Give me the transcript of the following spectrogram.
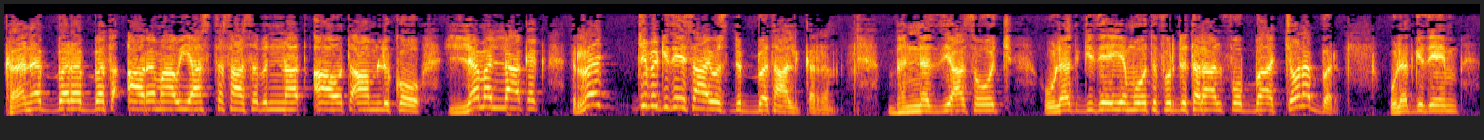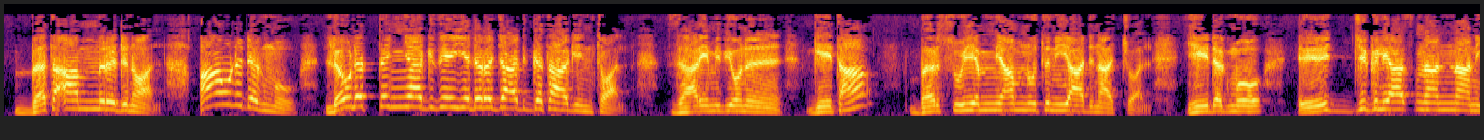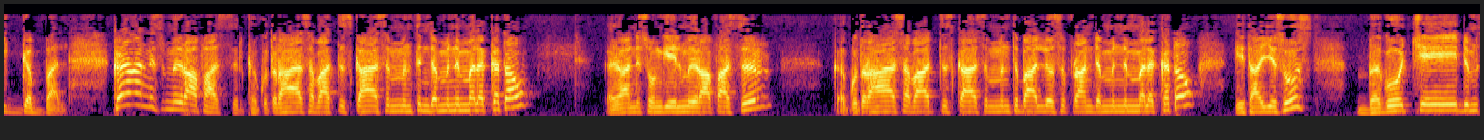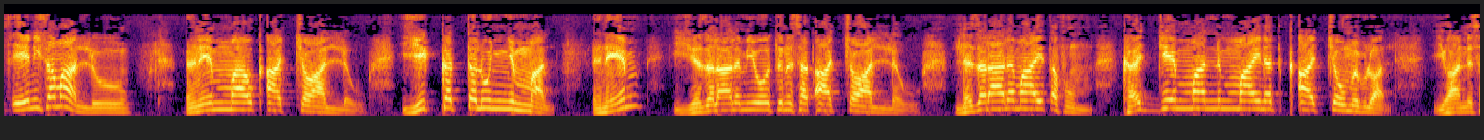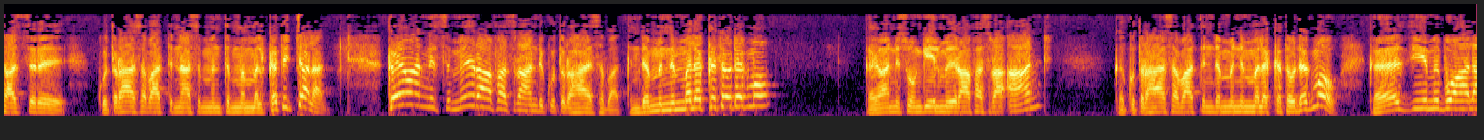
ከነበረበት አረማዊ አስተሳሰብና ጣዖት አምልኮ ለመላቀቅ ረጅም ጊዜ ሳይወስድበት አልቀርም በእነዚያ ሰዎች ሁለት ጊዜ የሞት ፍርድ ተላልፎባቸው ነበር። ሁለት ጊዜም በተአምር ድነዋል። አሁን ደግሞ ለሁለተኛ ጊዜ የደረጃ እድገት አግኝተዋል። ዛሬም ቢሆን ጌታ በእርሱ የሚያምኑትን ያድናቸዋል። ይህ ደግሞ እጅግ ሊያጽናናን ይገባል። ከዮሐንስ ምዕራፍ አስር ከቁጥር ሀያ ሰባት እስከ ሀያ ስምንት እንደምንመለከተው ከዮሐንስ ወንጌል ምዕራፍ አስር ከቁጥር ሀያ ሰባት እስከ ሀያ ስምንት ባለው ስፍራ እንደምንመለከተው ጌታ ኢየሱስ በጎቼ ድምፄን ይሰማሉ እኔም አውቃቸዋለሁ ይከተሉኝማል እኔም የዘላለም ሕይወትን እሰጣቸዋለሁ። ለዘላለም አይጠፉም ከእጄም ማንም አይነጥቃቸውም ብሏል። ዮሐንስ አስር ቁጥር ሀያ ሰባትና ስምንትን መመልከት ይቻላል። ከዮሐንስ ምዕራፍ አስራ አንድ ቁጥር ሀያ ሰባት እንደምንመለከተው ደግሞ ከዮሐንስ ወንጌል ምዕራፍ አስራ አንድ ከቁጥር ሀያ ሰባት እንደምንመለከተው ደግሞ ከዚህም በኋላ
